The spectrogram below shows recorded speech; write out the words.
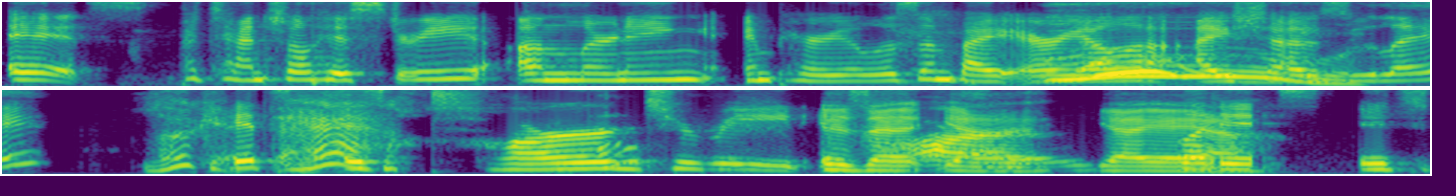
It's Potential History: Unlearning Imperialism by Ariella Aisha Ooh. Azoulay. Look at It's that. it's hard to read. Is It's it? Yeah, hard, yeah, yeah. but yeah. it's it's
